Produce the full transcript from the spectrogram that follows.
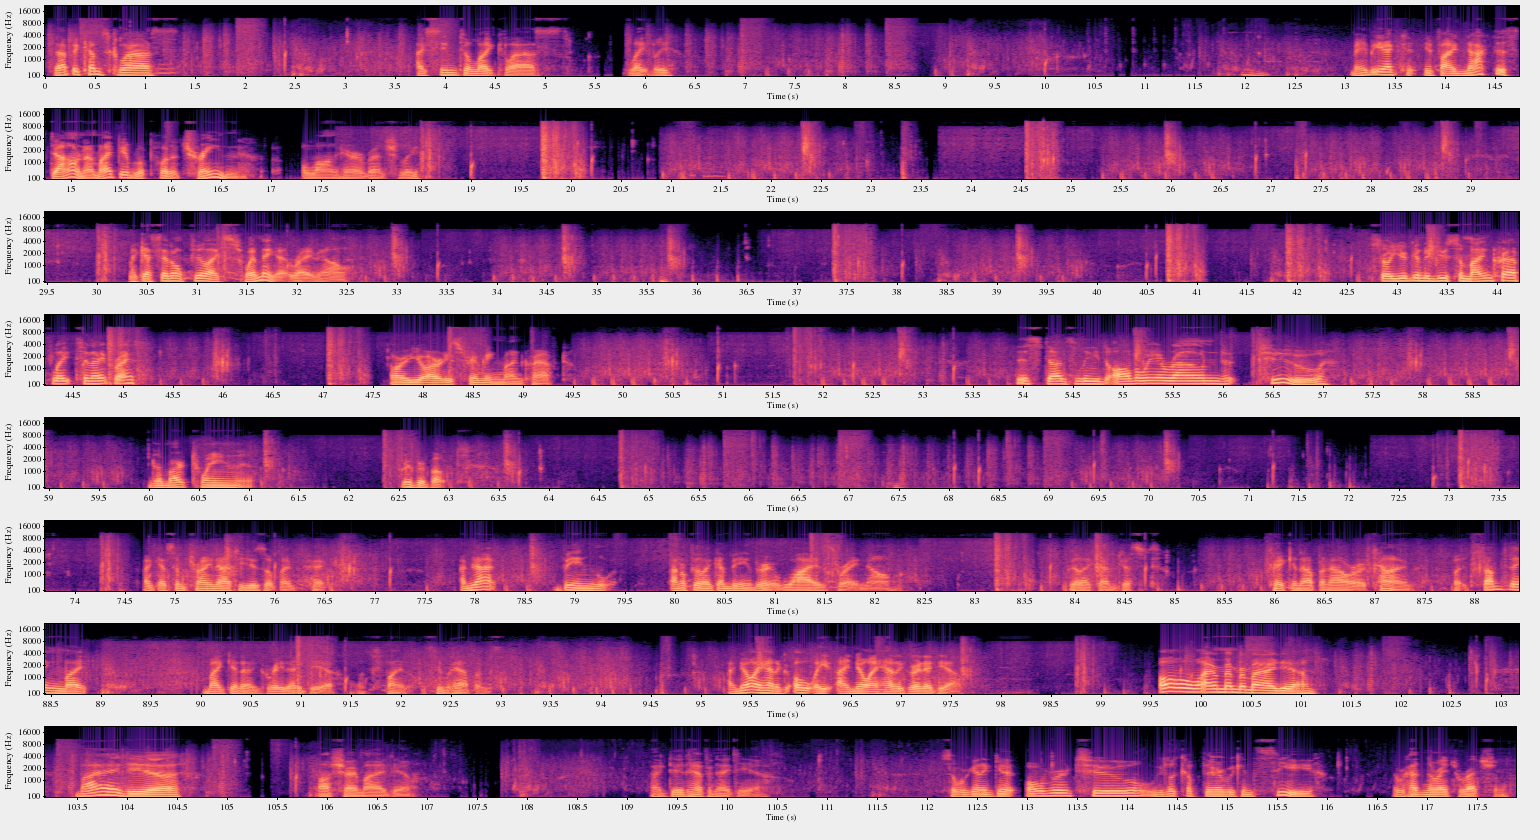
That becomes glass. I seem to like glass lately. Maybe I could, if I knock this down, I might be able to put a train along here eventually. Guess I don't feel like swimming it right now. So you're going to do some Minecraft late tonight, Bryce? Or are you already streaming Minecraft? This does lead all the way around to the Mark Twain riverboat. I guess I'm trying not to use up my pick. I'm not being, I don't feel like I'm being very wise right now. I feel like I'm just taking up an hour of time. But something might might get a great idea. Let's find it. let's see what happens. I know I had a oh wait, I know I had a great idea. Oh, I remember my idea. My idea I'll show you my idea. I did have an idea. So we're going to get over to, we look up there, we can see that we're heading the right direction.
